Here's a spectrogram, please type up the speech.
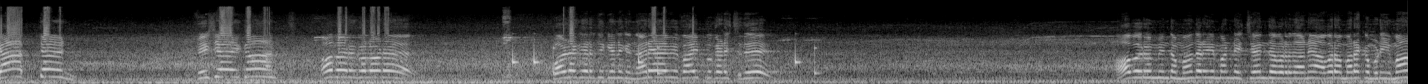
கேப்டன் விஜயகாந்த் அவர்களோட பழகிறதுக்கு எனக்கு நிறையவே வாய்ப்பு கிடைச்சது. அவரும் இந்த மதுரை மண்ணை சேர்ந்தவர் தானே அவரை மறக்க முடியுமா?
